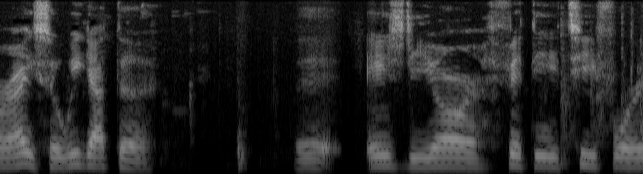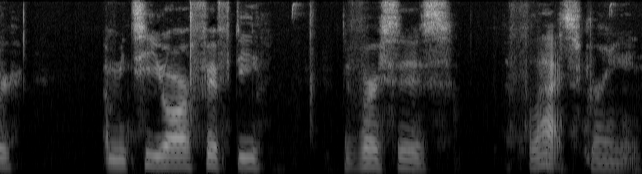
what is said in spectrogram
right, so we got the the HDR 50 T4, I mean TR 50 versus flat screen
